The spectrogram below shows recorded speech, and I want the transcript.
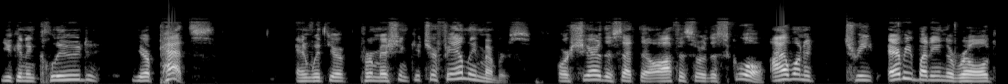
You can include your pets and with your permission, get your family members or share this at the office or the school. I want to treat everybody in the world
